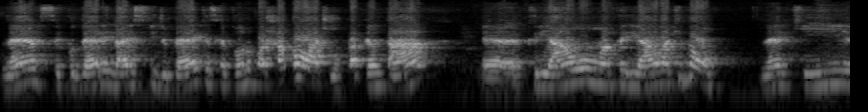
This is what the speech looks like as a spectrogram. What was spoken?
né, se puderem dar esse feedback, esse retorno, vou achar ótimo para tentar é, criar um material aqui bom, né, que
